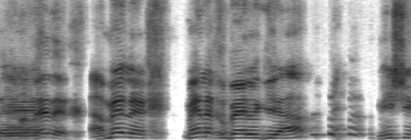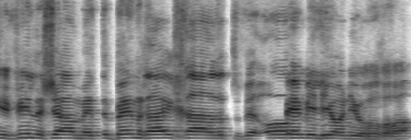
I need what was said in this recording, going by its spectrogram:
המלך. המלך, מלך בלגיה, מי שהביא לשם את בן רייכרט ועוד, במיליון יורו.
